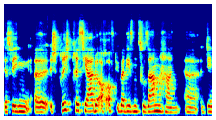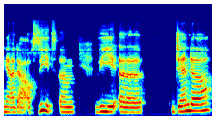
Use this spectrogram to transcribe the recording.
deswegen äh, spricht Preciado auch oft über diesen Zusammenhang, äh, den er da auch sieht, ähm, wie äh, Gender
